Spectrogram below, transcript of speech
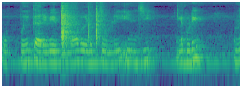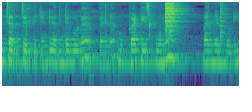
ഉപ്പ് കറിവേപ്പില വെളുത്തുള്ളി ഇഞ്ചി എല്ലാം കൂടി ഒന്ന് ചതച്ചെടുത്തിട്ടുണ്ട്. അതിന്റെ കൂടെ പിന്നെ മുക്കാൽ ടീസ്പൂണ് മഞ്ഞൾപ്പൊടി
